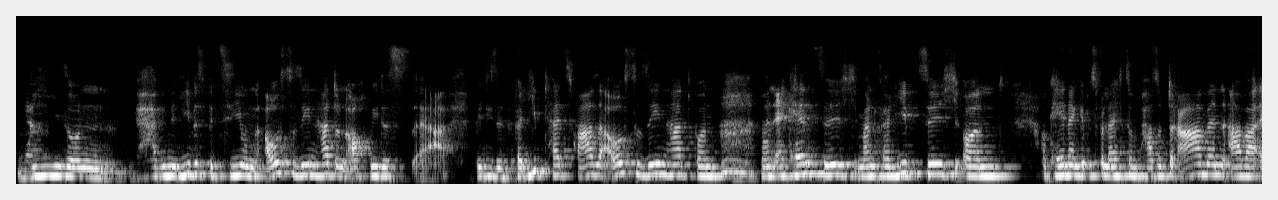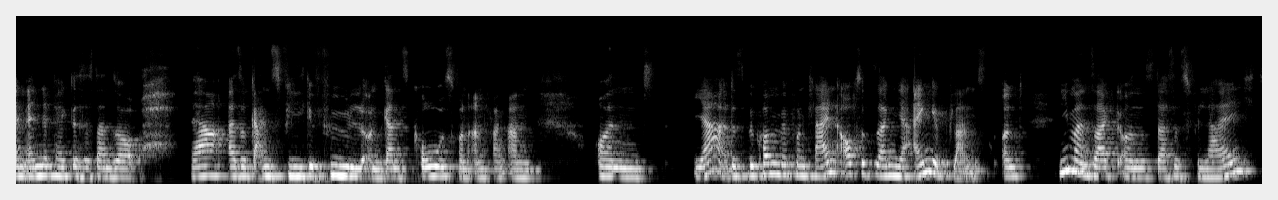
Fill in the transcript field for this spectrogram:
ja. wie so ein, ja, wie eine Liebesbeziehung auszusehen hat und auch wie das, äh, wie diese Verliebtheitsphase auszusehen hat von man erkennt sich, man verliebt sich und okay, dann gibt es vielleicht so ein paar so Dramen, aber im Endeffekt ist es dann so, oh, ja, also ganz viel Gefühl und ganz groß von Anfang an. Und ja, das bekommen wir von klein auf sozusagen ja eingepflanzt. Und niemand sagt uns, dass es vielleicht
